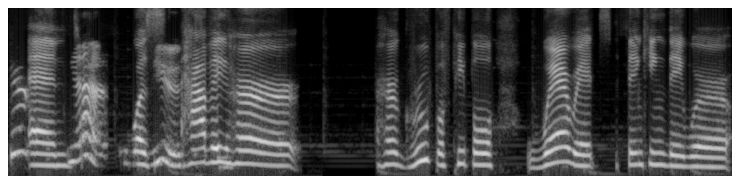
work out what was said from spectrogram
hear- and yeah. was having her her group of people wear it thinking they were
